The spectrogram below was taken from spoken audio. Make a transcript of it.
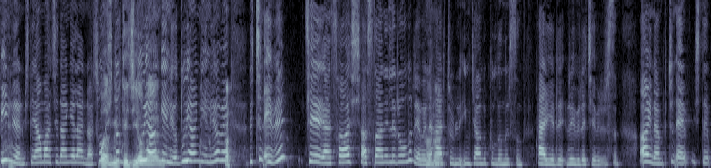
Bilmiyorum işte yan bahçeden gelenler. Sonuçta mülteci duyan yani. geliyor, duyan geliyor ve bütün evi şey yani savaş hastaneleri olur ya böyle Aha. her türlü imkanı kullanırsın. Her yeri revire çevirirsin. Aynen bütün ev işte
